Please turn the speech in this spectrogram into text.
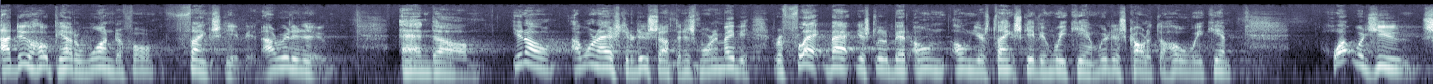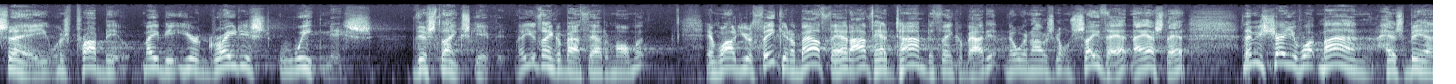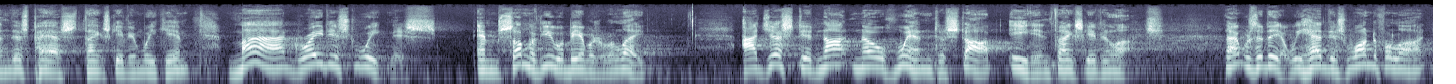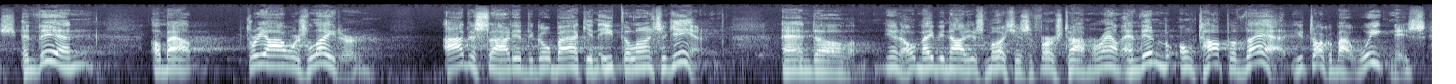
I do hope you had a wonderful Thanksgiving. I really do. And, um, you know, I want to ask you to do something this morning. Maybe reflect back just a little bit on, on your Thanksgiving weekend. We'll just call it the whole weekend. What would you say was probably maybe your greatest weakness this Thanksgiving? Now, you think about that a moment. And while you're thinking about that, I've had time to think about it, knowing I was going to say that and ask that. Let me show you what mine has been this past Thanksgiving weekend. My greatest weakness, and some of you will be able to relate, I just did not know when to stop eating Thanksgiving lunch. That was the deal. We had this wonderful lunch, and then about three hours later, I decided to go back and eat the lunch again. And uh, you know, maybe not as much as the first time around. And then on top of that, you talk about weakness.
